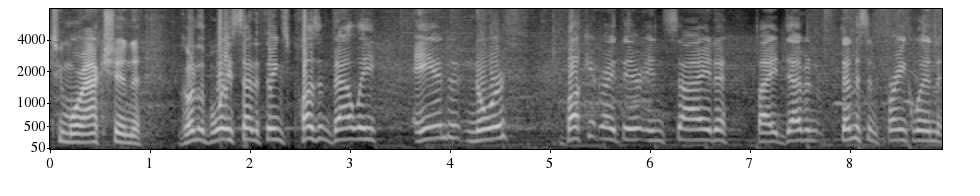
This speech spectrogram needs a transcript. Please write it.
Two more action. Go to the boys' side of things. Pleasant Valley and North. Bucket right there inside by Devin, Dennison Franklin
